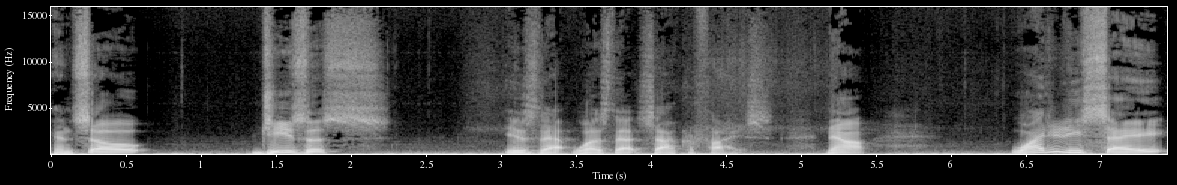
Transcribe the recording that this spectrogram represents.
And so Jesus is that was that sacrifice. Now, why did he say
